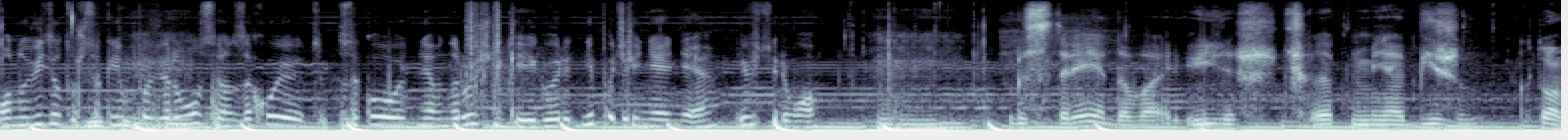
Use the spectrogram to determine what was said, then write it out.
Он увидел то, что к нему повернулся, он заходит, заковывает меня в наручники и говорит неподчинение и в тюрьму. Быстрее давай, видишь, человек на меня обижен. Кто?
